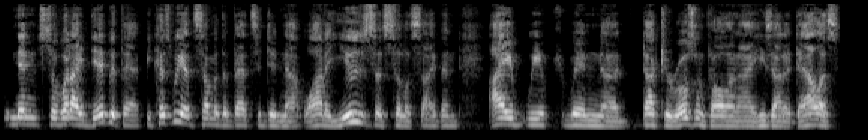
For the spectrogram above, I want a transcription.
and then so what I did with that because we had some of the vets that did not want to use a psilocybin. I we when uh, Dr. Rosenthal and I, he's out of Dallas,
